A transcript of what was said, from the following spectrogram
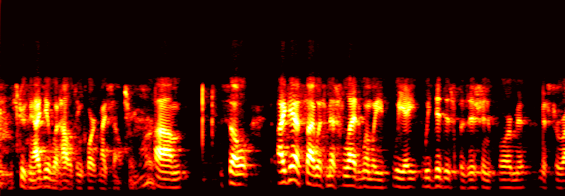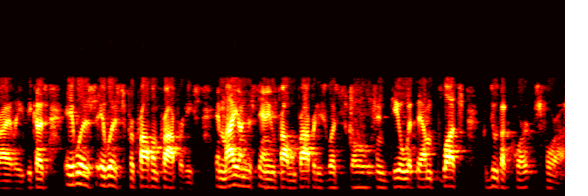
excuse me, I deal with housing court myself. Um, so I guess I was misled when we, we, we did this position for Mr. Riley because it was, it was for problem properties. And my understanding of problem properties was to go and deal with them plus do the courts for us.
